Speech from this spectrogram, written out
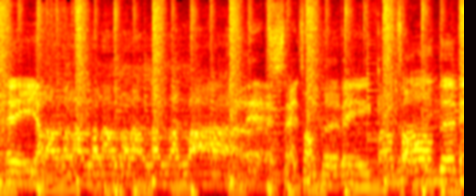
Hey, ja, la, la, la, la, la, la, la, la. Wedstrijd van de week, van de week,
